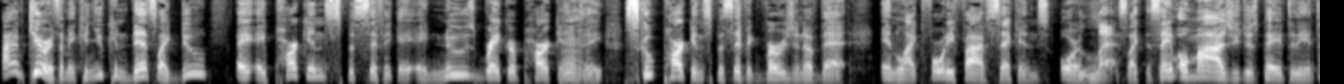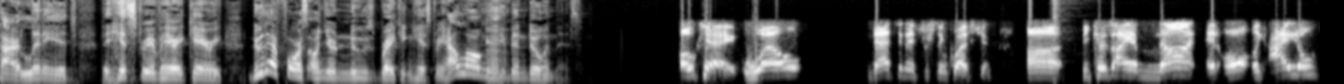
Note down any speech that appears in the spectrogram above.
I am curious. I mean, can you condense, like, do a, a Parkins specific, a, a newsbreaker Parkins, hmm. a Scoop Parkins specific version of that in like 45 seconds or less? Like the same homage you just paid to the entire lineage, the history of Harry Caray. Do that for us on your news breaking history. How long have hmm. you been doing this? Okay, well, that's an interesting question. Uh, because I am not at all like I don't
